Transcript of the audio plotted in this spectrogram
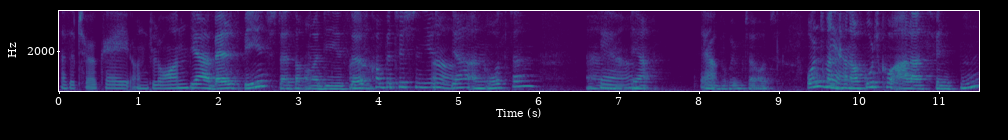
Also Turkey und Lorne. Ja, Bells Beach, da ist auch immer die Surf ah. Competition jedes ah. Jahr an Ostern. Ähm, ja. Ja, ist ja. ein berühmter Ort. Und man ja. kann auch gut Koalas finden.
